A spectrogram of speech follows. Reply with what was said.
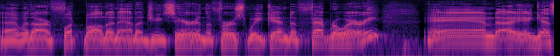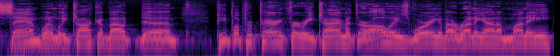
uh, with our football analogies here in the first weekend of February. And I guess, Sam, when we talk about uh, people preparing for retirement, they're always worrying about running out of money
